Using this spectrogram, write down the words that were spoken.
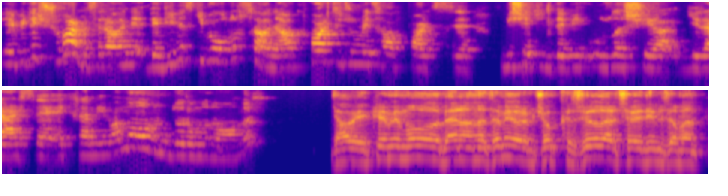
e, bir de şu var mesela hani dediğiniz gibi olursa hani AK Parti Cumhuriyet Halk Partisi bir şekilde bir uzlaşıya girerse Ekrem İmamoğlu'nun durumu ne olur? Ya Ekrem İmamoğlu ben anlatamıyorum. Çok kızıyorlar söylediğim zaman.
